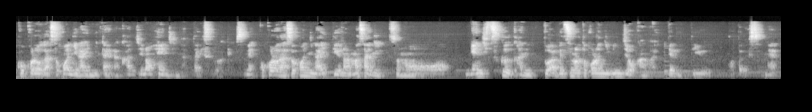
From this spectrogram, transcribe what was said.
心がそこにないみたいな感じの返事になったりするわけですね。心がそこにないっていうのは、まさに、その、現実空間とは別のところに臨場感がいってるっていうことですよね。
